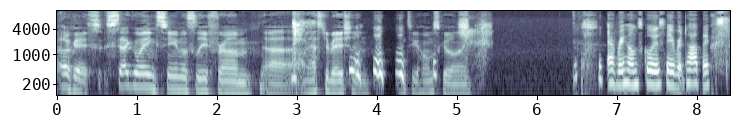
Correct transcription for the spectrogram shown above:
Okay, s- segueing seamlessly from uh, masturbation into homeschooling. Every homeschooler's favorite topics.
